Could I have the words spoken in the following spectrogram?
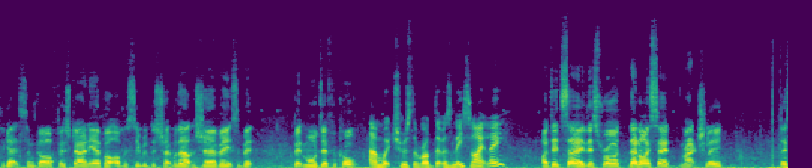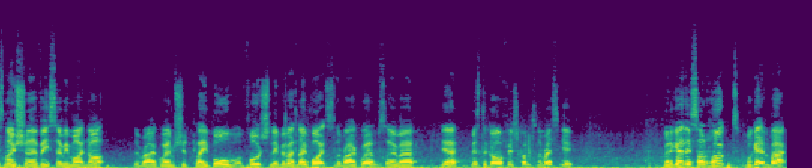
to get some garfish down here, but obviously with the without the Shirvy, it's a bit bit more difficult. And which was the rod that was least likely? I did say this rod, then I said, actually, there's no Shirvy, so we might not. The ragworm should play ball. Unfortunately, we've had no bites on the ragworm, so uh, yeah, Mr. Garfish, come to the rescue. We're gonna get this unhooked, we'll get him back.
